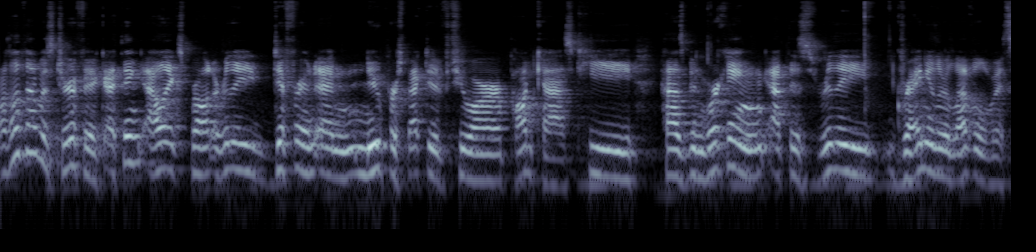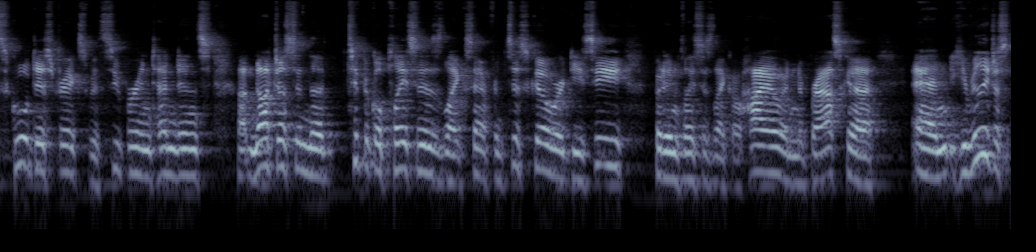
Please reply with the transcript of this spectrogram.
I thought that was terrific. I think Alex brought a really different and new perspective to our podcast. He has been working at this really granular level with school districts, with superintendents, uh, not just in the typical places like San Francisco or DC, but in places like Ohio and Nebraska. And he really just,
